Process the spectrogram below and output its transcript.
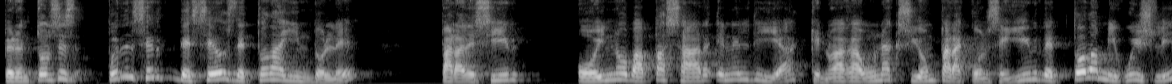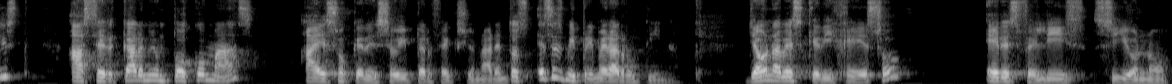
Pero entonces pueden ser deseos de toda índole para decir, hoy no va a pasar en el día que no haga una acción para conseguir de toda mi wish list acercarme un poco más a eso que deseo y perfeccionar. Entonces, esa es mi primera rutina. Ya una vez que dije eso, ¿Eres feliz, sí o no?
